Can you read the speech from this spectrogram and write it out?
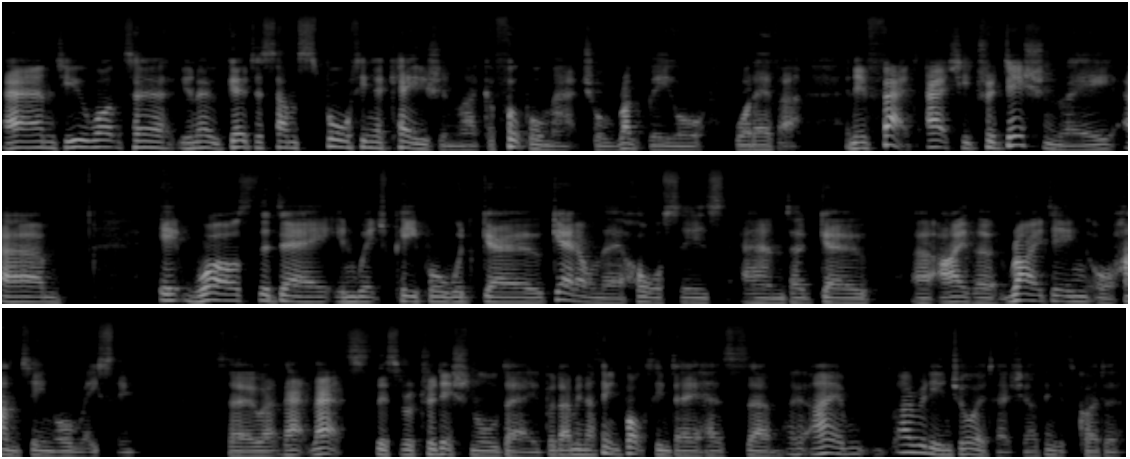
and you want to, you know, go to some sporting occasion like a football match or rugby or whatever. And in fact, actually, traditionally, um, it was the day in which people would go get on their horses and uh, go uh, either riding or hunting or racing. So uh, that that's the sort of traditional day. But I mean, I think Boxing Day has um, I, I, I really enjoy it actually. I think it's quite a,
